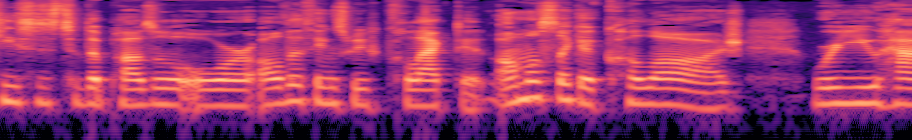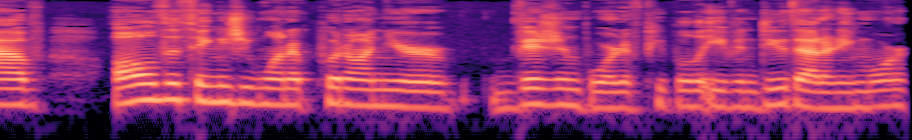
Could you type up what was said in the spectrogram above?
pieces to the puzzle or all the things we've collected, almost like a collage where you have all the things you want to put on your vision board if people even do that anymore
